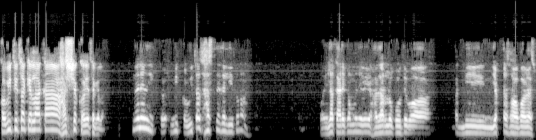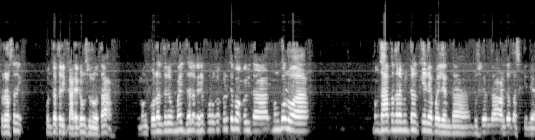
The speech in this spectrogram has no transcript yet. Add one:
कवितेचा केला का हास्य क- याचा केला? नाही नाही नाही. क- मी कविताच हसण्याच्या लिहितो ना. पहिला कार्यक्रम म्हणजे हजार लोक होते बा. मी एकटा सहभागी व्यासपीठ असं नाही. कोणता तरी कार्यक्रम सुरू होता. मग कोणाला तरी माहीत झालं का हे पोरग करते बा कविता. मग बोलवा. मग दहा पंधरा मिनिटं केल्या पहिल्यांदा दुसऱ्यांदा अर्धा तास केल्या.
